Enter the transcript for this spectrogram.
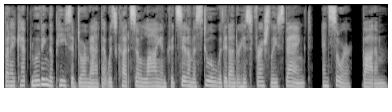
but I kept moving the piece of doormat that was cut so Lion could sit on the stool with it under his freshly spanked, and sore, bottom.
